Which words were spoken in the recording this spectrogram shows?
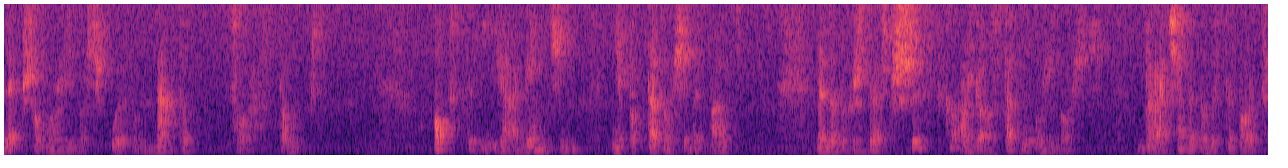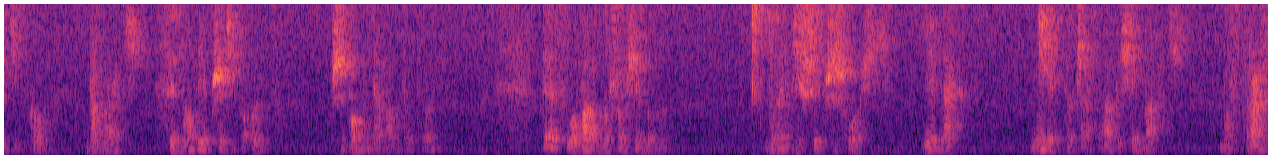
lepszą możliwość wpływu na to, co nastąpi. Obcy i ich agenci nie poddadzą się bez walki. Będą wykorzystywać wszystko aż do ostatniej możliwości. Bracia będą występować przeciwko braci, synowie przeciwko ojcu. Przypomina Wam to coś? Te słowa odnoszą się do, do najbliższej przyszłości. Jednak nie jest to czas, aby się bać, bo strach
